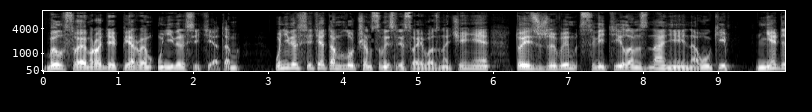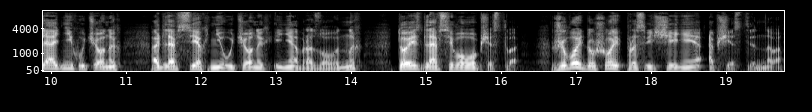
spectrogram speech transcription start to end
был в своем роде первым университетом, университетом в лучшем смысле своего значения, то есть живым светилом знания и науки не для одних ученых, а для всех неученых и необразованных, то есть для всего общества, живой душой просвещения общественного.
